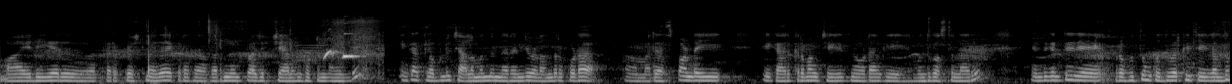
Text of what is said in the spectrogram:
మా ఐడి గారు ఒక రిక్వెస్ట్ మీద ఇక్కడ ఒక ప్రాజెక్ట్ చేయాలనుకుంటున్నామండి ఇంకా క్లబ్లు చాలామంది ఉన్నారండి. వాళ్ళందరూ కూడా మరి రెస్పాండ్ అయ్యి ఈ కార్యక్రమం చేయడానికి ముందుకు వస్తున్నారు ఎందుకంటే ప్రభుత్వం కొద్దివరకు చేయగలదు.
